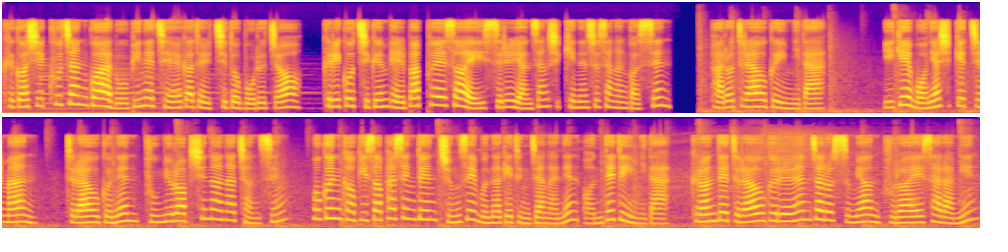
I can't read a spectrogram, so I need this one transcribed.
그것이 쿠잔과 로빈의 재회가 될지도 모르죠. 그리고 지금 엘바프에서 에이스를 연상시키는 수상한 것은 바로 드라우그입니다. 이게 뭐냐 싶겠지만 드라우그는 북유럽 신화나 전승 혹은 거기서 파생된 중세 문학에 등장하는 언데드입니다. 그런데 드라우그를 한자로 쓰면 불화의 사람인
